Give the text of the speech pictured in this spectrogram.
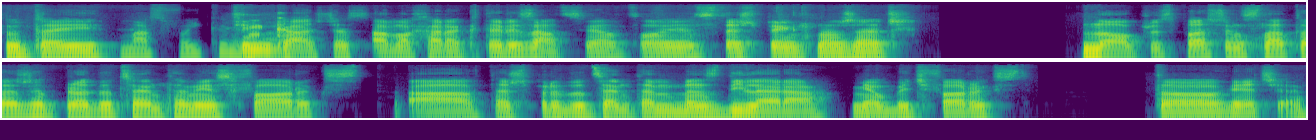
Tutaj Ma swój Tinkasie sama charakteryzacja to jest też piękna rzecz. No, plus patrząc na to, że producentem jest Forks, a też producentem Benz Dealera miał być Forks, to wiecie.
